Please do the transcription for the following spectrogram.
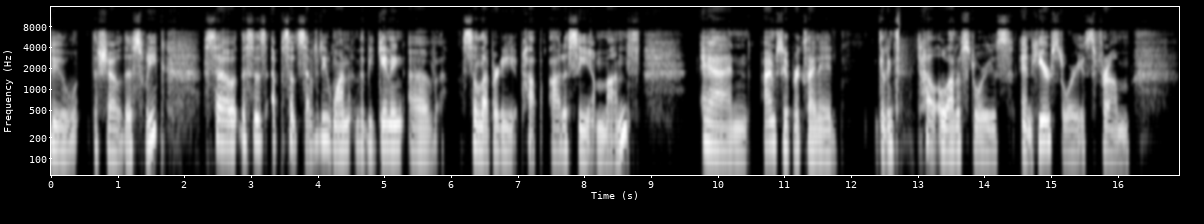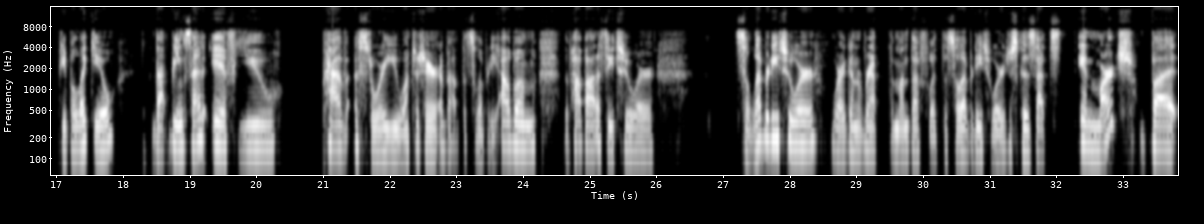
to the show this week. So, this is episode 71, the beginning of Celebrity Pop Odyssey month. And I'm super excited getting to tell a lot of stories and hear stories from people like you. That being said, if you have a story you want to share about the celebrity album, the Pop Odyssey tour, celebrity tour. We're going to wrap the month off with the celebrity tour just because that's in March, but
